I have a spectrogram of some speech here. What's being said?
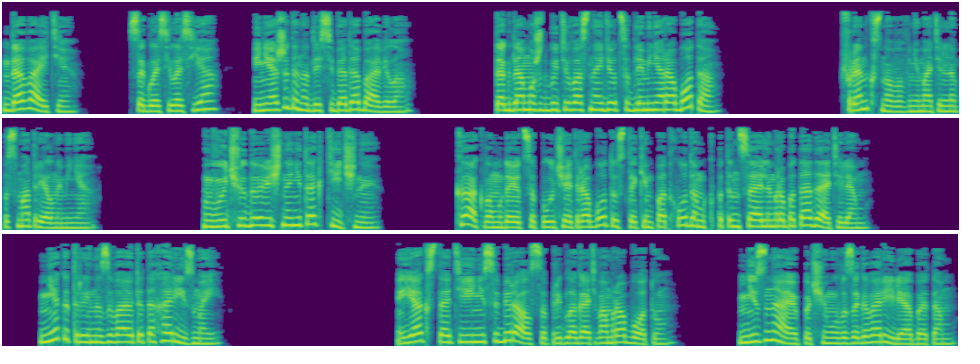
Давайте, согласилась я и неожиданно для себя добавила. Тогда, может быть, у вас найдется для меня работа? Фрэнк снова внимательно посмотрел на меня. Вы чудовищно нетактичны. Как вам удается получать работу с таким подходом к потенциальным работодателям? Некоторые называют это харизмой. Я, кстати, и не собирался предлагать вам работу. Не знаю, почему вы заговорили об этом.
